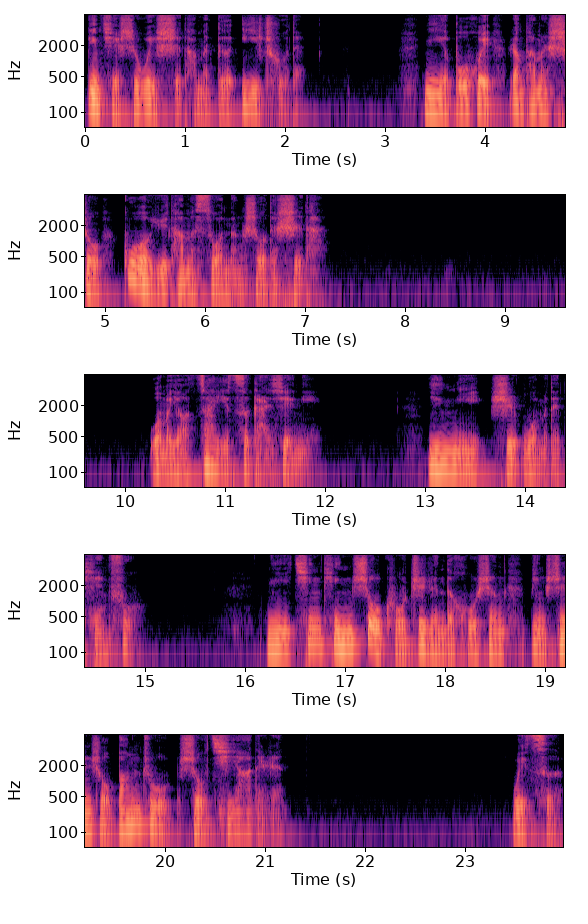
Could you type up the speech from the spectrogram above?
并且是为使他们得益处的。你也不会让他们受过于他们所能受的试探。我们要再一次感谢你，因你是我们的天父。你倾听受苦之人的呼声，并伸手帮助受欺压的人。为此。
